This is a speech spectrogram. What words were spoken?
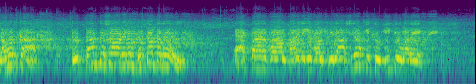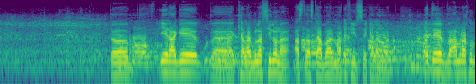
চমৎকার। দুর্দান্ত শট এবং দুর্দান্ত গোল। একবার বল বাড়ি লেগে বল ফিরে আসলেও কিন্তু দ্বিতীয়বারে তো এর আগে খেলাগুলা ছিল না, আস্তে আস্তে আবার মাঠে ফিরছে খেলাগুলো। এতে আমরা খুব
